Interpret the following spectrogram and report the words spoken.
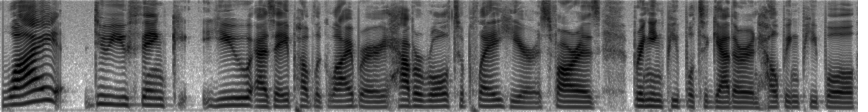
Why do you think you, as a public library, have a role to play here as far as bringing people together and helping people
